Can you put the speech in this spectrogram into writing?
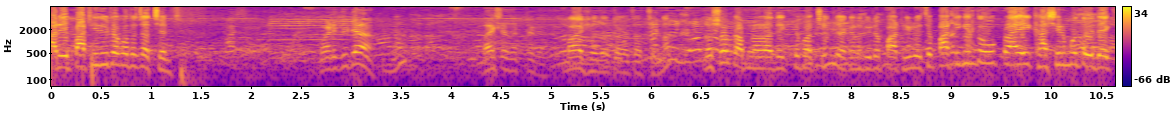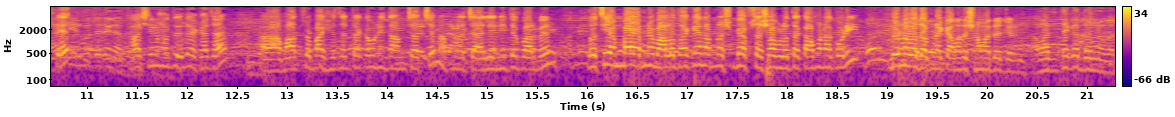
আর এই পাঠি দুটো কত চাচ্ছেন? পার্টি দুইটা? বাইশ হাজার টাকা। বাইশ হাজার টাকা চাচ্ছেন না? দর্শক আপনারা দেখতে পাচ্ছেন যে এখানে দুইটা পাটি রয়েছে। পাটি কিন্তু প্রায় খাসির মতোই দেখতে। খাসির মতোই দেখা যায়। মাত্র বাইশ হাজার টাকা উনি দাম চাচ্ছেন। আপনারা চাইলে নিতে পারবেন। তো সিয়াম ভাই আপনি ভালো থাকেন। আপনার ব্যবসা সফলতা কামনা করি। ধন্যবাদ আপনাকে আমাদের সময় দেওয়ার জন্য। আমাদের থেকে ধন্যবাদ।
